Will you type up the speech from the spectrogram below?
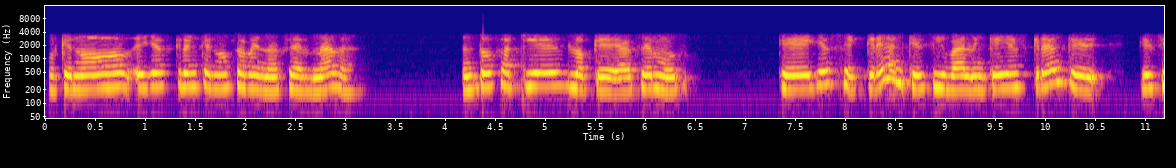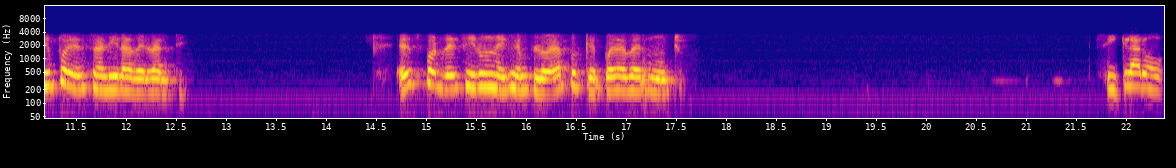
Porque no, ellas creen que no saben hacer nada. Entonces aquí es lo que hacemos, que ellas se crean que sí valen, que ellas crean que, que sí pueden salir adelante. Es por decir un ejemplo, ¿eh? porque puede haber mucho. Sí, claro,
